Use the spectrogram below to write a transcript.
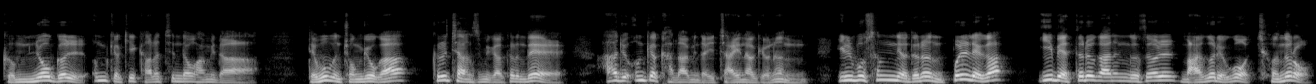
금욕을 엄격히 가르친다고 합니다. 대부분 종교가 그렇지 않습니까? 그런데 아주 엄격하답니다. 이 자이나교는 일부 성녀들은 벌레가 입에 들어가는 것을 막으려고 천으로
